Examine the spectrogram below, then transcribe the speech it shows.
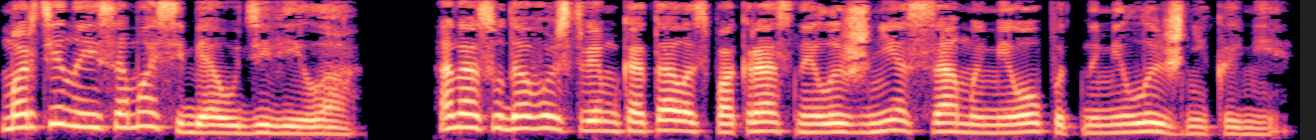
Мартина и сама себя удивила. Она с удовольствием каталась по красной лыжне с самыми опытными лыжниками.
